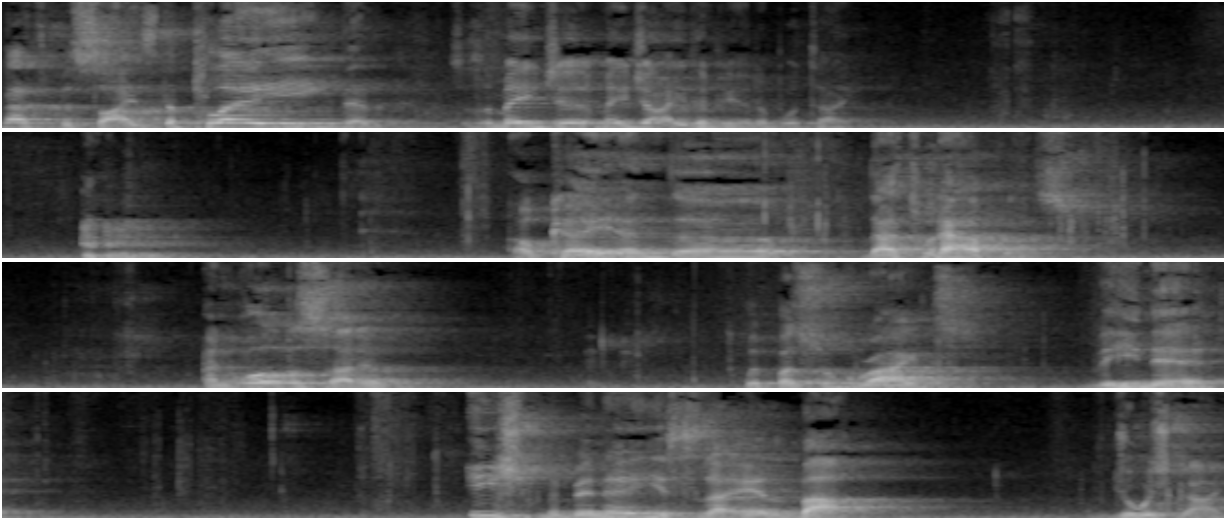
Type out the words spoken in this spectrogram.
That's besides the plague. That, so it's a major, major item here, the Botai. okay, and uh, that's what happens. And all of a sudden, the Pasuk writes, V'hine, Ish mebnei Yisrael ba, Jewish guy.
